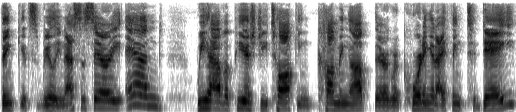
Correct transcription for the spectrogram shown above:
think it's really necessary. And we have a PSG talking coming up. They're recording it, I think, today.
